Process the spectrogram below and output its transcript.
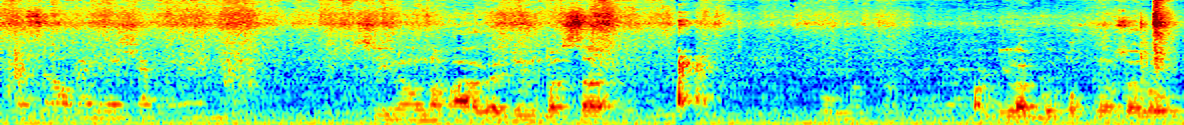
Mas okay na siya ngayon. Singaw na kaagad yun basta paglagutok mo sa loob.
